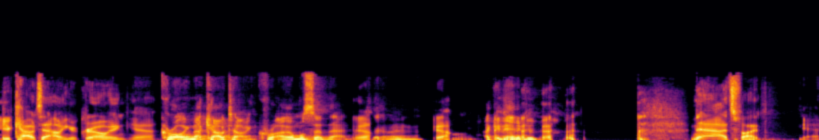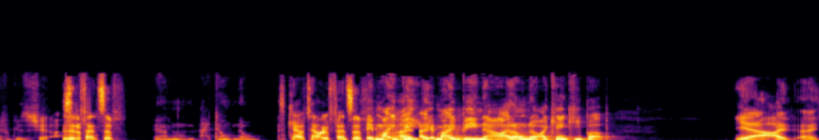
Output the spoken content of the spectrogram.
You're kowtowing, you're crowing. Yeah. crowing, not kowtowing. Crow, I almost said that. Yeah. Uh, Yeah. I can edit it. Nah, it's fine. yeah, who gives a shit? Is it offensive? I don't, I don't know. Is kowtowing offensive? It might be. I- I- it might be now. I don't know. I can't keep up. Yeah, I, I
